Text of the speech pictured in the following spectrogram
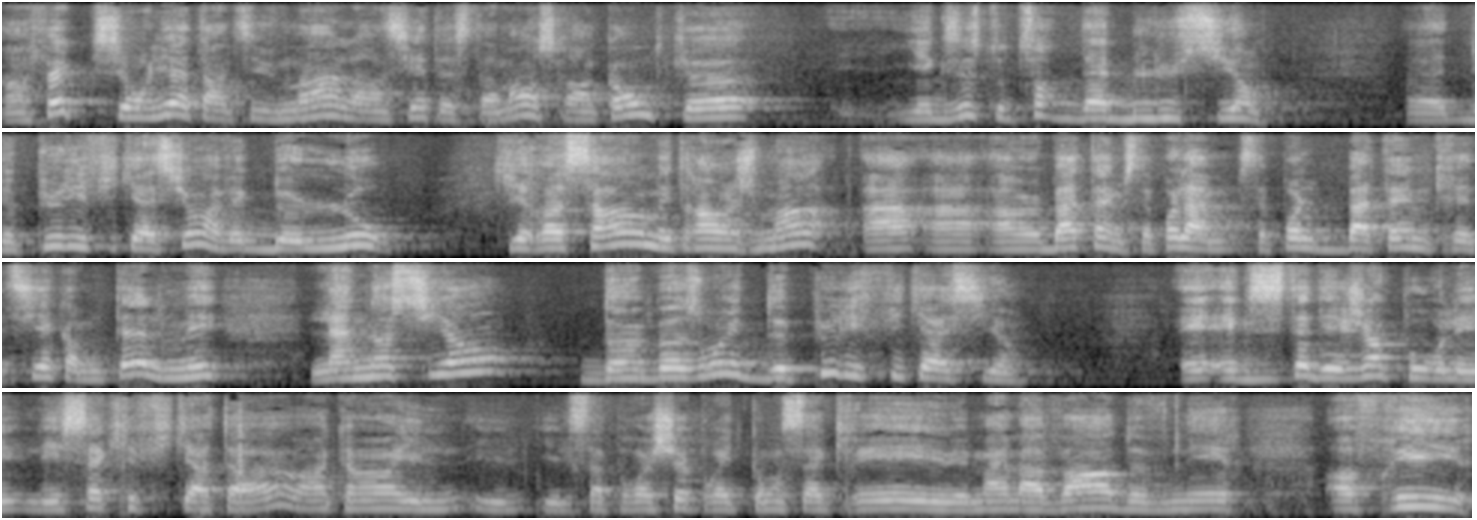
En fait, si on lit attentivement l'Ancien Testament, on se rend compte qu'il existe toutes sortes d'ablutions, de purification avec de l'eau qui ressemble étrangement à, un baptême. Ce n'est pas, le baptême chrétien comme tel, mais la notion d'un besoin de purification existait déjà pour les, sacrificateurs, hein, quand ils, s'approchaient pour être consacrés, et même avant de venir offrir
